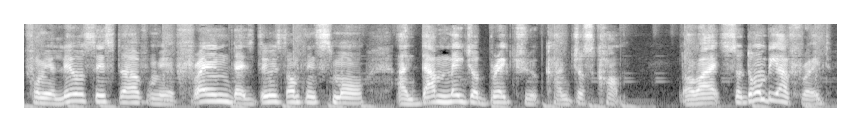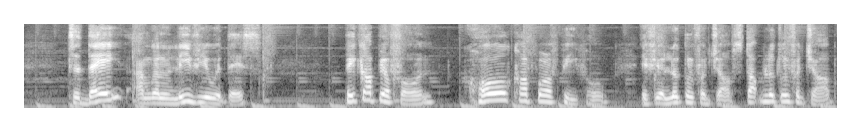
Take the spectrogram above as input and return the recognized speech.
from your little sister, from your friend that's doing something small, and that major breakthrough can just come. All right. So don't be afraid. Today, I'm going to leave you with this. Pick up your phone, call a couple of people. If you're looking for jobs, stop looking for job.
